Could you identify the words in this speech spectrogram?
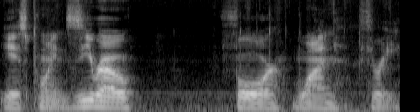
is 0.0413.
